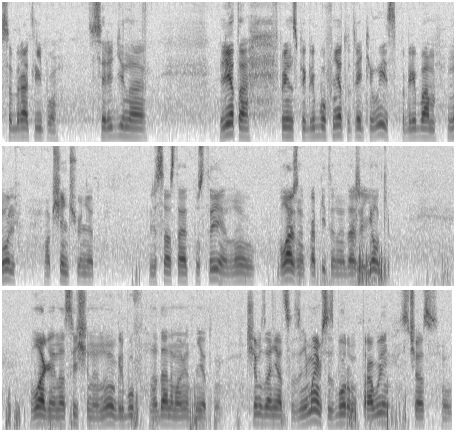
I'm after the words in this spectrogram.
собирать липу. Середина лета, в принципе, грибов нету, третий выезд, по грибам ноль, вообще ничего нет. Леса стоят пустые, но влажные, пропитанные, даже елки влагой насыщенные, но грибов на данный момент нету. Чем заняться? Занимаемся сбором травы сейчас. Вот,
